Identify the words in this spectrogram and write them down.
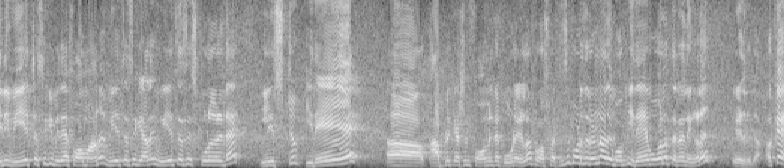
ഇനി വി എച്ച് എസ് സിക്കും ഇതേ ഫോമാണ് വി എച്ച് എസ് സിക്ക് ആണെങ്കിൽ വി എച്ച് എസ് സി സ്കൂളുകളുടെ ലിസ്റ്റും ഇതേ ആപ്ലിക്കേഷൻ ഫോമിന്റെ കൂടെയുള്ള പ്രോസ്പെക്ടസ് കൊടുത്തിട്ടുണ്ട്. അത് നോക്കി ഇതേപോലെ തന്നെ നിങ്ങൾ എഴുതുക. ഓക്കെ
